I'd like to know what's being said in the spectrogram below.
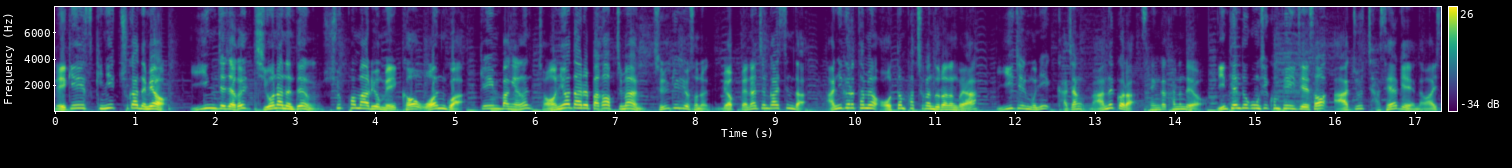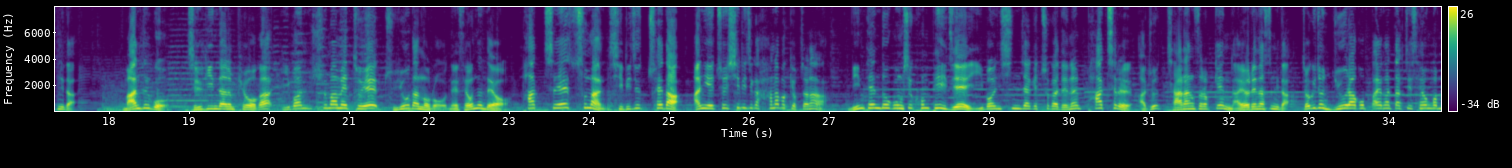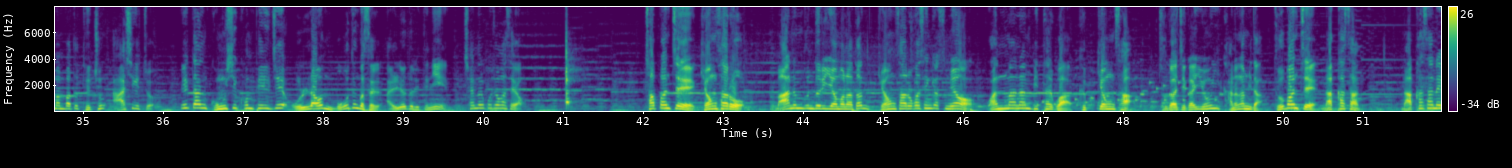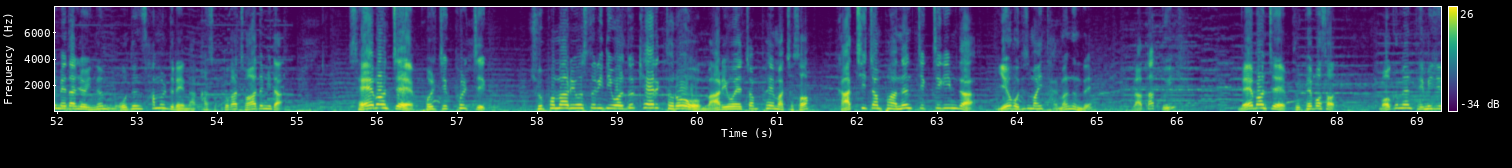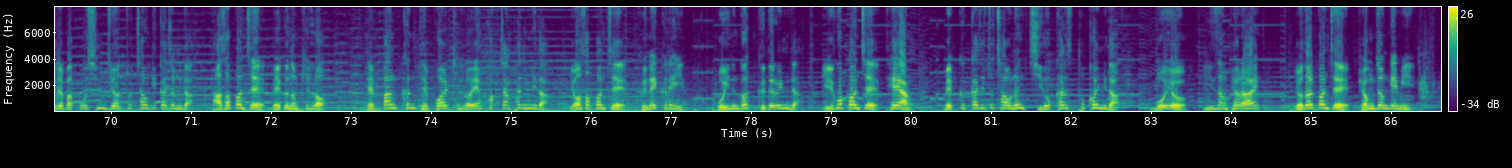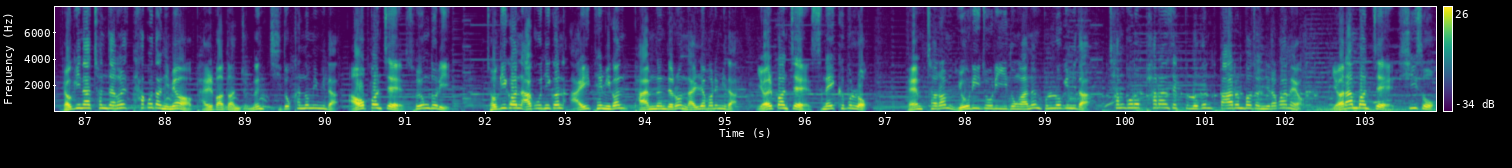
4개의 skin이 추가되며 2인 제작을 지원하는 등 슈퍼마리오 메이커 1과 게임 방향은 전혀 다를 바가 없지만 즐길 요소는 몇 배나 증가했습니다. 아니 그렇다면 어떤 parts가 늘어난 거야? 이 질문이 가장 많을 거라 생각하는데요. 닌텐도 공식 홈페이지에서 아주 자세하게 나와 있습니다. 만들고 즐긴다는 표어가 이번 슈마메2의 주요 단어로 내세웠는데요. 파츠의 수만 시리즈 최다. 아니 애초에 시리즈가 하나밖에 없잖아. 닌텐도 공식 홈페이지에 이번 신작에 추가되는 파츠를 아주 자랑스럽게 나열해놨습니다. 저기 전 뉴라고 빨간 딱지 세운 것만 봐도 대충 아시겠죠? 일단 공식 홈페이지에 올라온 모든 것을 알려드릴 테니 채널 고정하세요. 첫 번째 경사로 많은 분들이 염원하던 경사로가 생겼으며 완만한 비탈과 급경사 두 가지가 이용이 가능합니다. 두 번째 낙하산 낙하산에 매달려 있는 모든 사물들의 낙하 속도가 저하됩니다. 세 번째 폴찍폴찍 슈퍼마리오 3D 월드 캐릭터로 마리오의 점프에 맞춰서 같이 점프하는 찍찍입니다. 얘 어디서 많이 닮았는데? 라따뚜이? 네 번째 부패버섯 먹으면 damage를 받고 심지어 쫓아오기까지 합니다. 다섯 번째 매그넘 킬러 대빵 큰 대포알 킬러의 확장판입니다. 여섯 번째 그네 크레인 보이는 것 그대로입니다. 일곱 번째 태양 맵 끝까지 쫓아오는 지독한 스토커입니다. 뭐요 인상 펴라이 여덟 번째 병정개미 벽이나 천장을 타고 다니며 밟아도 안 죽는 지독한 놈입니다. 아홉 번째 소용돌이 적이건 아군이건 아이템이건 밟는 대로 날려버립니다. 열 번째 snake 블록 뱀처럼 요리조리 이동하는 블록입니다. 참고로 파란색 블록은 빠른 버전이라고 하네요. 11번째 시소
